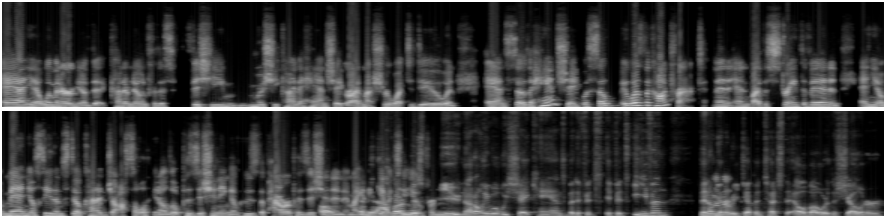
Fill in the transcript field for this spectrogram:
And you know women are you know kind of known for this fishy, mushy kind of handshake, or I'm not sure what to do. And and so the handshake was so it was the contract, and and by the strength of it, and and you know, men, you'll see them still kind of jostle, you know, a little positioning of who's the power position, oh, and am I going to give I it to you? from you. Not only will we shake hands, but if it's if it's even, then I'm mm-hmm. going to reach up and touch the elbow or the shoulder.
